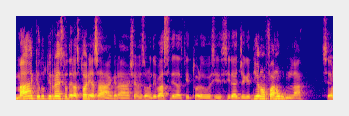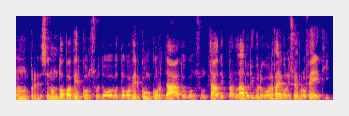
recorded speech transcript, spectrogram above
Ma anche tutto il resto della storia sacra, ce ne sono dei passi della scrittura dove si, si legge che Dio non fa nulla se non, se non dopo, aver consul, dopo, dopo, aver concordato, consultato e parlato di quello che vuole fare con i suoi profeti.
